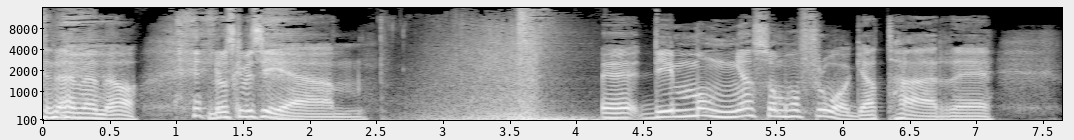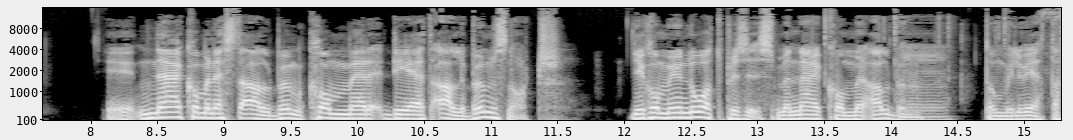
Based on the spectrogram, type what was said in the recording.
nej men ja. Då ska vi se. ehm. Eh, det är många som har frågat här, eh, eh, när kommer nästa album? Kommer det ett album snart? Det kommer ju en låt precis, men när kommer album? Mm. De vill veta.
